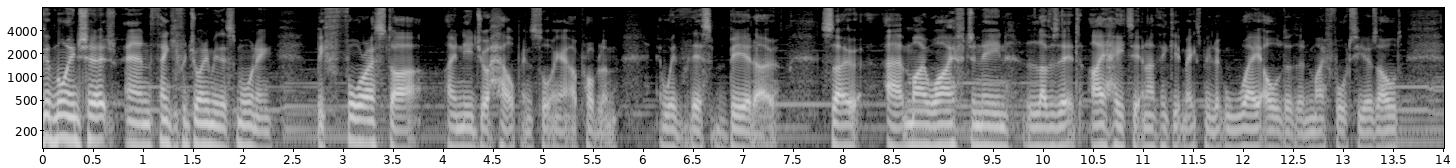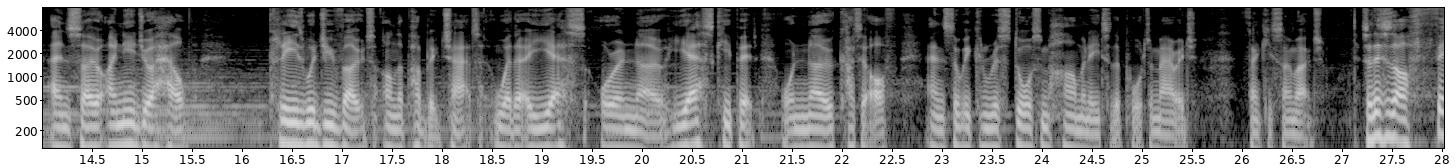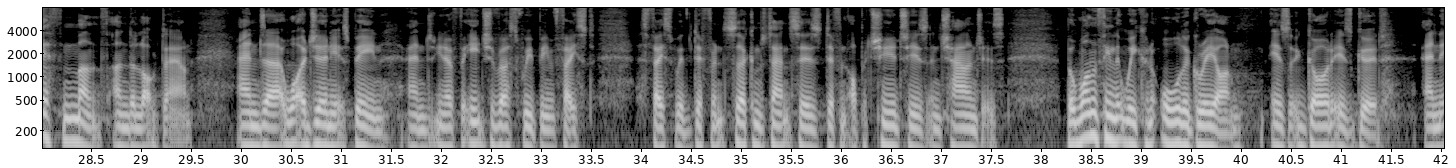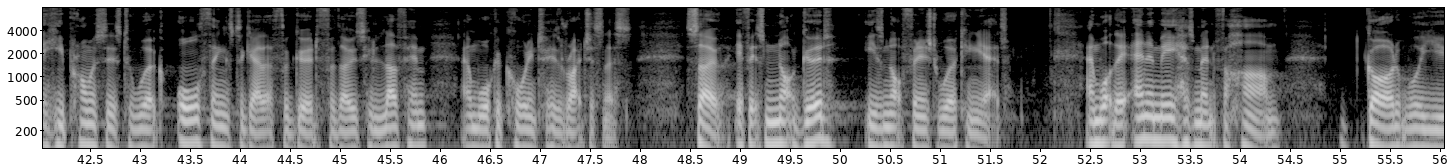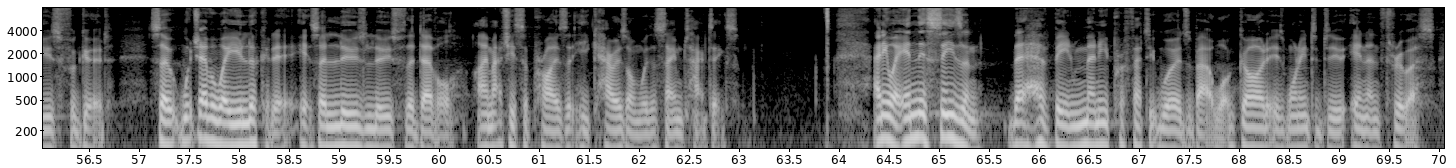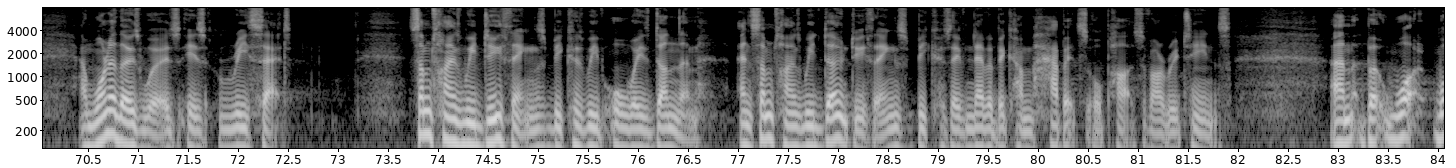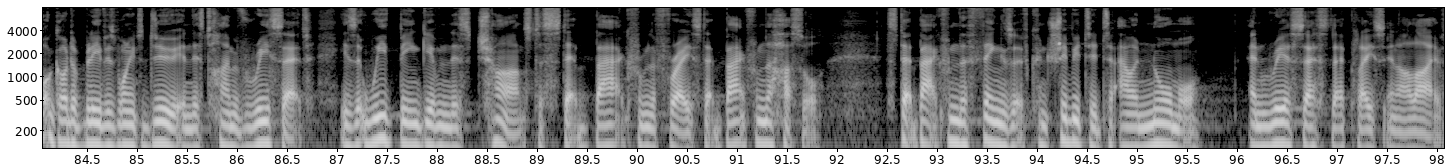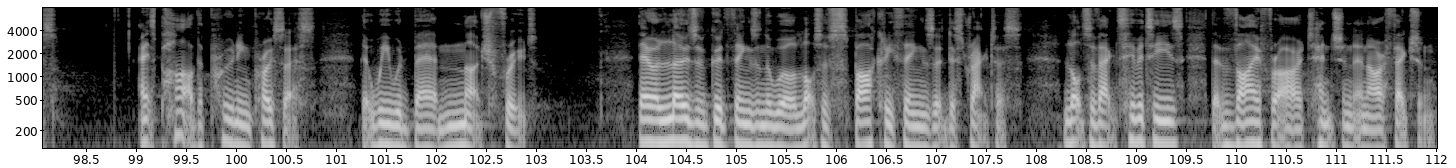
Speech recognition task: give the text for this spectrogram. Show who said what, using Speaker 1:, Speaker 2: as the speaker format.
Speaker 1: Good morning, church, and thank you for joining me this morning. Before I start, I need your help in sorting out a problem with this beardo. So, uh, my wife Janine loves it. I hate it, and I think it makes me look way older than my 40 years old. And so, I need your help. Please, would you vote on the public chat whether a yes or a no? Yes, keep it, or no, cut it off, and so we can restore some harmony to the Porter marriage. Thank you so much. So, this is our fifth month under lockdown and uh, what a journey it's been. And you know, for each of us, we've been faced faced with different circumstances, different opportunities, and challenges. But one thing that we can all agree on is that God is good, and that He promises to work all things together for good for those who love Him and walk according to His righteousness. So, if it's not good, He's not finished working yet. And what the enemy has meant for harm, God will use for good. So, whichever way you look at it, it's a lose lose for the devil. I'm actually surprised that he carries on with the same tactics. Anyway, in this season, there have been many prophetic words about what God is wanting to do in and through us. And one of those words is reset. Sometimes we do things because we've always done them. And sometimes we don't do things because they've never become habits or parts of our routines. Um, but what, what God, I believe, is wanting to do in this time of reset is that we've been given this chance to step back from the fray, step back from the hustle, step back from the things that have contributed to our normal and reassess their place in our lives. And it's part of the pruning process that we would bear much fruit. There are loads of good things in the world, lots of sparkly things that distract us, lots of activities that vie for our attention and our affection.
